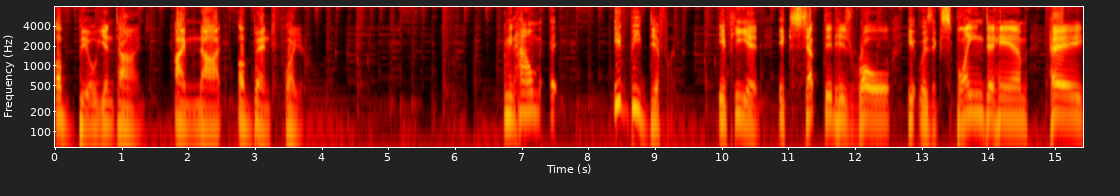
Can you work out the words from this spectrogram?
a billion times. I'm not a bench player. I mean, how... Eh, it'd be different if he had accepted his role. It was explained to him, hey,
